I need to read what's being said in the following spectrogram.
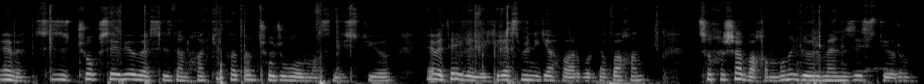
Evet sizi çok seviyor ve sizden hakikaten çocuk olmasını istiyor. Evet evlilik resmi nikah var burada. Bakın çıkışa bakın bunu görmenizi istiyorum.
